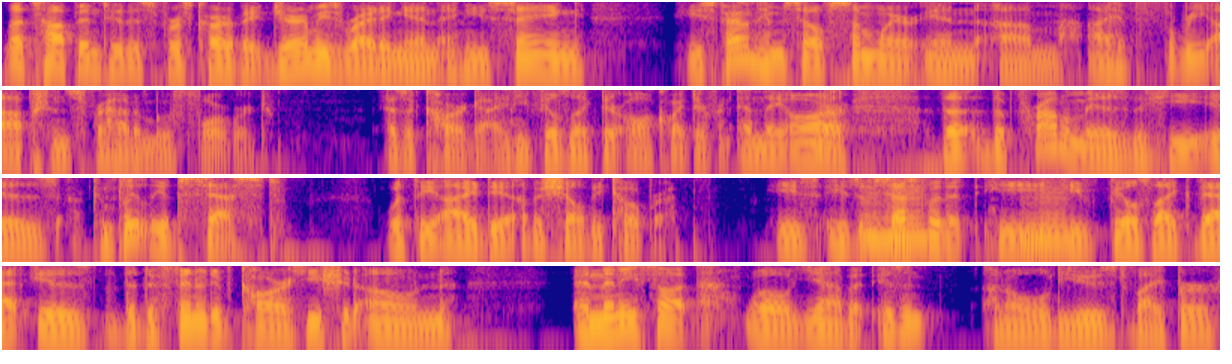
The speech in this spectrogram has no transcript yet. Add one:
Let's hop into this first car debate. Jeremy's writing in, and he's saying he's found himself somewhere in um, I have three options for how to move forward as a car guy, and he feels like they're all quite different, and they are. the The problem is that he is completely obsessed with the idea of a Shelby Cobra. He's he's obsessed with it. He he feels like that is the definitive car he should own. And then he thought, well, yeah, but isn't an old used Viper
